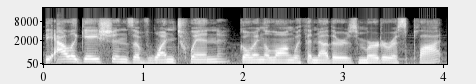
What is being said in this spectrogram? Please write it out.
The allegations of one twin going along with another's murderous plot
